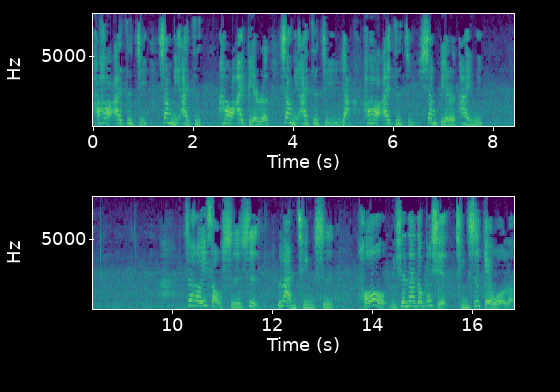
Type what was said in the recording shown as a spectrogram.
好好爱自己，像你爱自。好好爱别人，像你爱自己一样；好好爱自己，像别人爱你。最后一首诗是烂情诗。吼，你现在都不写情诗给我了，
